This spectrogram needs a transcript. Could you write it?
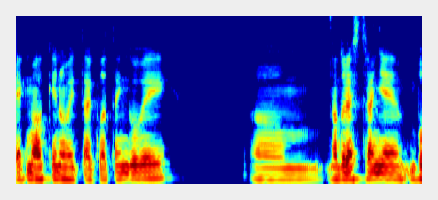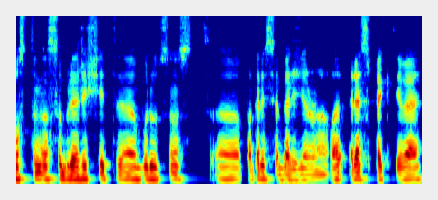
jak Malkinovi, tak Letengovi. Um, na druhé straně Boston zase bude řešit uh, budoucnost uh, Patrice Bergerona, respektive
